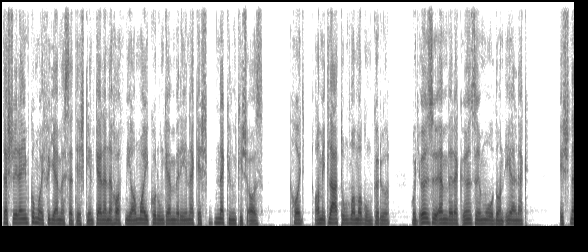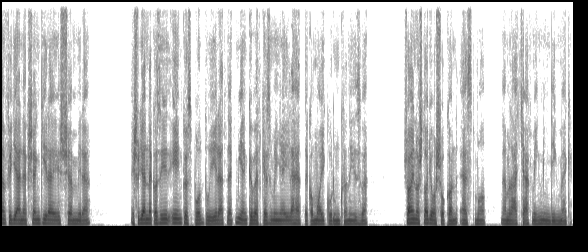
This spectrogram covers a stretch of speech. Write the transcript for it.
Testvéreim, komoly figyelmeztetésként kellene hatni a mai korunk emberének, és nekünk is az, hogy amit látunk ma magunk körül, hogy önző emberek önző módon élnek, és nem figyelnek senkire és semmire, és hogy ennek az én központú életnek milyen következményei lehetnek a mai korunkra nézve. Sajnos nagyon sokan ezt ma nem látják még mindig meg.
